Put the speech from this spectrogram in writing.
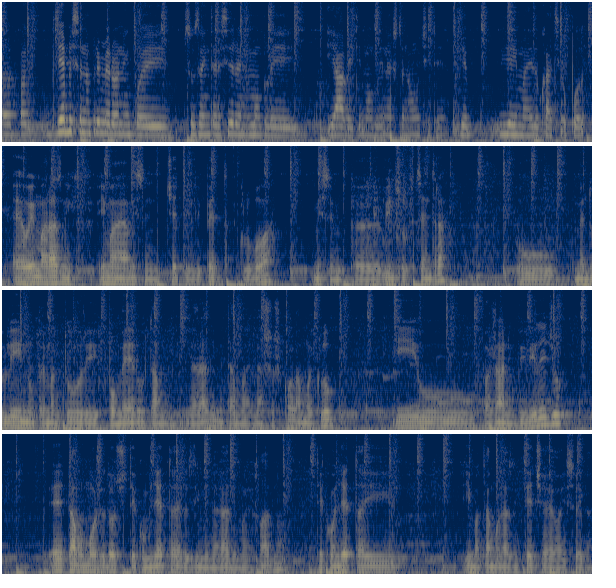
E, pa gdje bi se, na primjer, oni koji su zainteresirani mogli javiti, mogli nešto naučiti? Gdje, gdje ima edukacija u Puli? Evo ima raznih, ima ja mislim četiri ili pet klubova, mislim e, windsurf centra u Medulinu, Premanturi, Pomeru, tamo ja radim tamo je naša škola, moj klub i u Fažani u Bivilidžu. E, tamo može doći tijekom ljeta jer zimi ne radimo je hladno. Tijekom ljeta i ima tamo raznih tečajeva i svega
